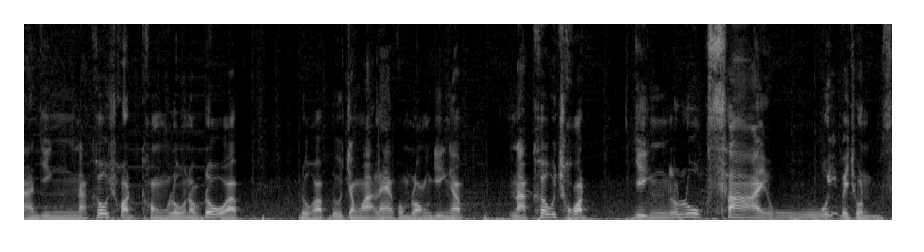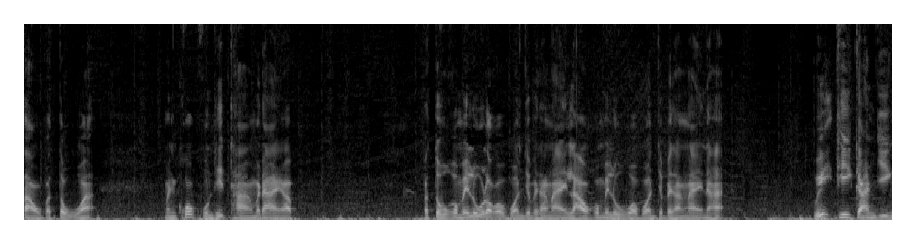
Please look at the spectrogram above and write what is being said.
การยิงนักเคิลช็อตของโรนัลโดครับดูครับดูจังหวะแรกผมลองยิงครับนักเคิลช็อตยิงแล้วลูกทรายโอ้ยไปชนเสาประตูฮะมันควบคุมทิศทางไม่ได้ครับ ประตูก็ไม่รู้หรอกว่าบอลจะไปทางไหน เราก็ไม่รู้ว่าบอลจะไปทางไหนนะฮะวิธีการยิง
